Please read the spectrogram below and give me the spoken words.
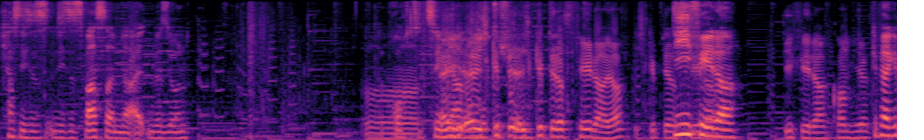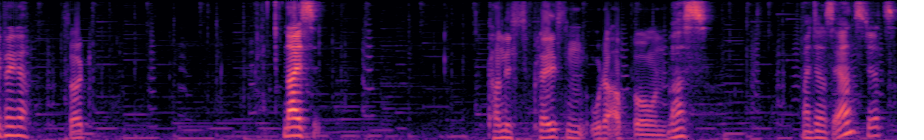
Ich hasse dieses, dieses Wasser in der alten Version. Leben. braucht so zehn ey, Jahre, Ey, ich geb dir, ich geb dir das Feder, ja? Ich geb dir das Die Feder. Die Feder, komm hier, Gib her, gib her, gib her. zack. Nice. Kann nichts placen oder abbauen. Was? Meint er das ernst jetzt?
